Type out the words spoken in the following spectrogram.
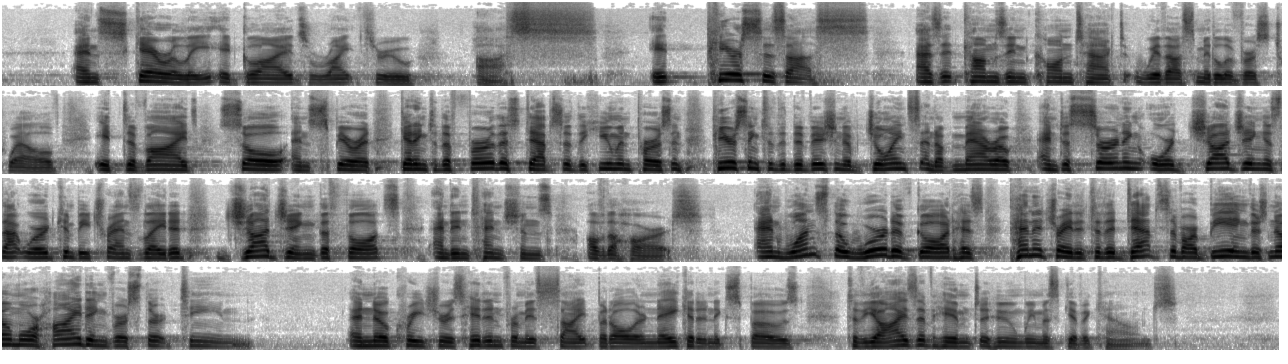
And scarily, it glides right through us. It pierces us as it comes in contact with us, middle of verse 12. It divides soul and spirit, getting to the furthest depths of the human person, piercing to the division of joints and of marrow, and discerning or judging, as that word can be translated, judging the thoughts and intentions of the heart. And once the Word of God has penetrated to the depths of our being, there's no more hiding, verse 13 and no creature is hidden from his sight, but all are naked and exposed to the eyes of him to whom we must give account.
